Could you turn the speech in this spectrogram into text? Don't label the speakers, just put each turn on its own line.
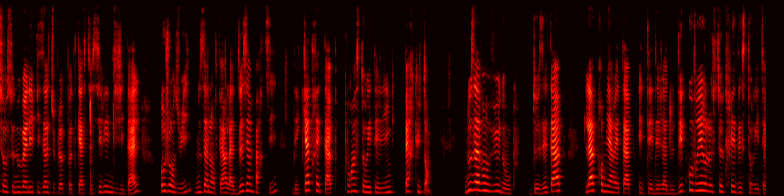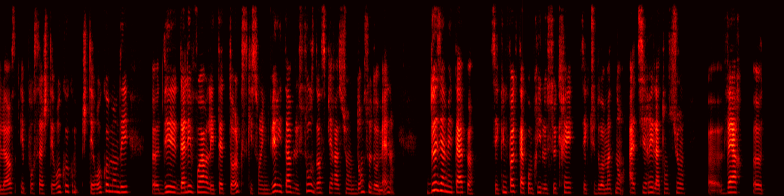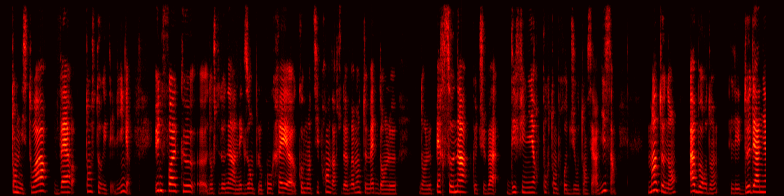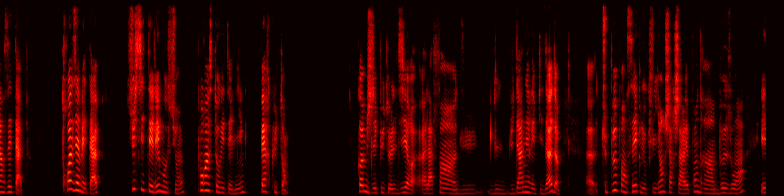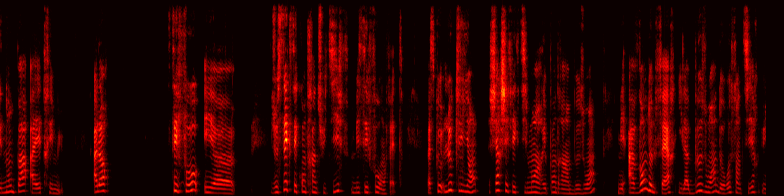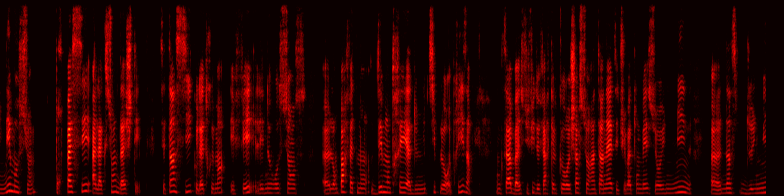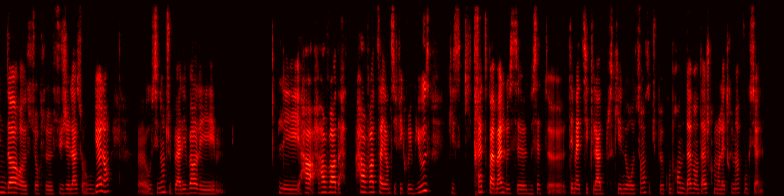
Sur ce nouvel épisode du blog podcast Cyrine Digital. Aujourd'hui, nous allons faire la deuxième partie des quatre étapes pour un storytelling percutant. Nous avons vu donc deux étapes. La première étape était déjà de découvrir le secret des storytellers et pour ça, je t'ai recommandé euh, d'aller voir les TED Talks qui sont une véritable source d'inspiration dans ce domaine. Deuxième étape, c'est qu'une fois que tu as compris le secret, c'est que tu dois maintenant attirer l'attention vers euh, ton histoire, vers ton storytelling. Une fois que, donc je te donnais un exemple concret, comment t'y prendre, tu dois vraiment te mettre dans le, dans le persona que tu vas définir pour ton produit ou ton service. Maintenant, abordons les deux dernières étapes. Troisième étape, susciter l'émotion pour un storytelling percutant. Comme je l'ai pu te le dire à la fin du, dernier épisode, euh, tu peux penser que le client cherche à répondre à un besoin et non pas à être ému. Alors, c'est faux et euh, je sais que c'est contre-intuitif, mais c'est faux en fait. Parce que le client cherche effectivement à répondre à un besoin, mais avant de le faire, il a besoin de ressentir une émotion pour passer à l'action d'acheter. C'est ainsi que l'être humain est fait. Les neurosciences euh, l'ont parfaitement démontré à de multiples reprises. Donc ça, bah, il suffit de faire quelques recherches sur Internet et tu vas tomber sur une mine, euh, mine d'or euh, sur ce sujet-là sur Google. Hein. ou sinon, tu peux aller voir les, les Harvard, Harvard Scientific Reviews qui, traitent pas mal de, cette thématique-là, tout ce qui est neurosciences, et tu peux comprendre davantage comment l'être humain fonctionne.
